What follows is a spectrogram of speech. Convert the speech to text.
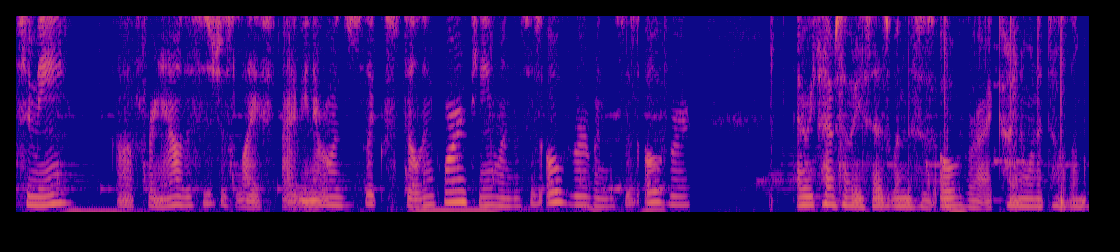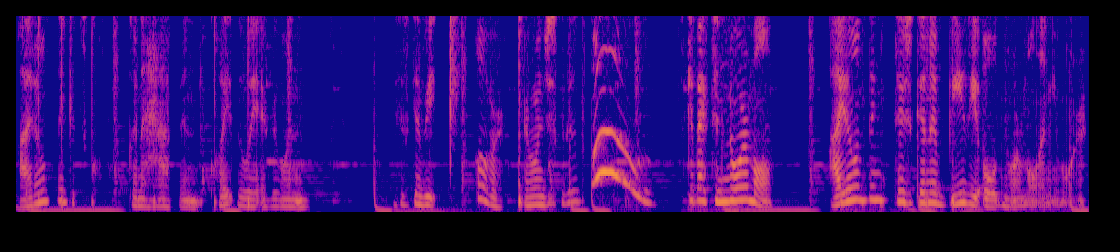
To me, uh, for now, this is just life. I mean, everyone's just like still in quarantine when this is over, when this is over every time somebody says when this is over, I kind of want to tell them, I don't think it's going to happen quite the way everyone, it's going to be over. Everyone's just going to be like, woo, let's get back to normal. I don't think there's going to be the old normal anymore.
